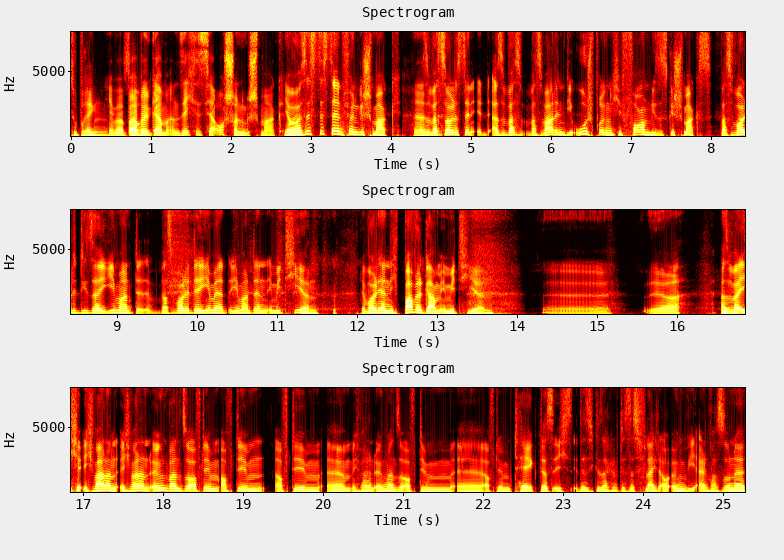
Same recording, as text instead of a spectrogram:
zu bringen. ja, aber so. Bubblegum an sich ist ja auch schon Geschmack. Ja, aber was ist das denn für ein Geschmack? Ja, Also was soll das denn, also was, was war denn die ursprüngliche Form dieses Geschmacks? Was wollte dieser jemand, was wollte der jemand, jemand denn imitieren? Der wollte ja nicht Bubblegum imitieren. Äh, ja. Also weil ich, ich war dann, ich war dann irgendwann so auf dem, auf dem, auf dem, ähm, ich war dann irgendwann so auf dem, äh, auf dem Take, dass ich, dass ich gesagt habe, das ist vielleicht auch irgendwie einfach so eine,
